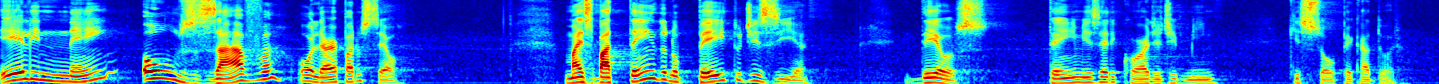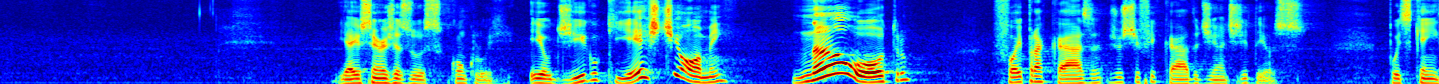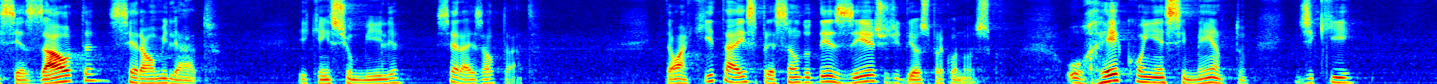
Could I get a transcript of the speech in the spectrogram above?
Ele nem ousava olhar para o céu. Mas batendo no peito dizia: Deus, tem misericórdia de mim, que sou pecador. E aí o Senhor Jesus conclui: Eu digo que este homem, não o outro, foi para casa justificado diante de Deus. Pois quem se exalta será humilhado, e quem se humilha será exaltado. Então aqui está a expressão do desejo de Deus para conosco. O reconhecimento de que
